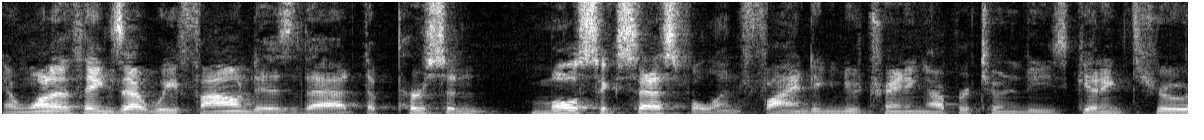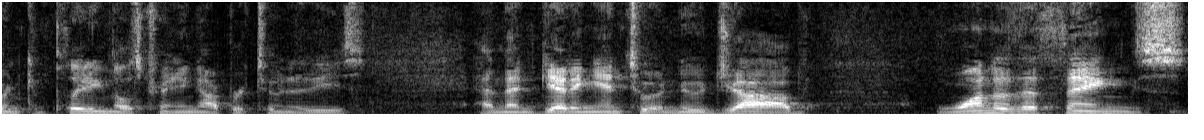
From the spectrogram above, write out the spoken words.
And one of the things that we found is that the person most successful in finding new training opportunities, getting through and completing those training opportunities, and then getting into a new job one of the things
